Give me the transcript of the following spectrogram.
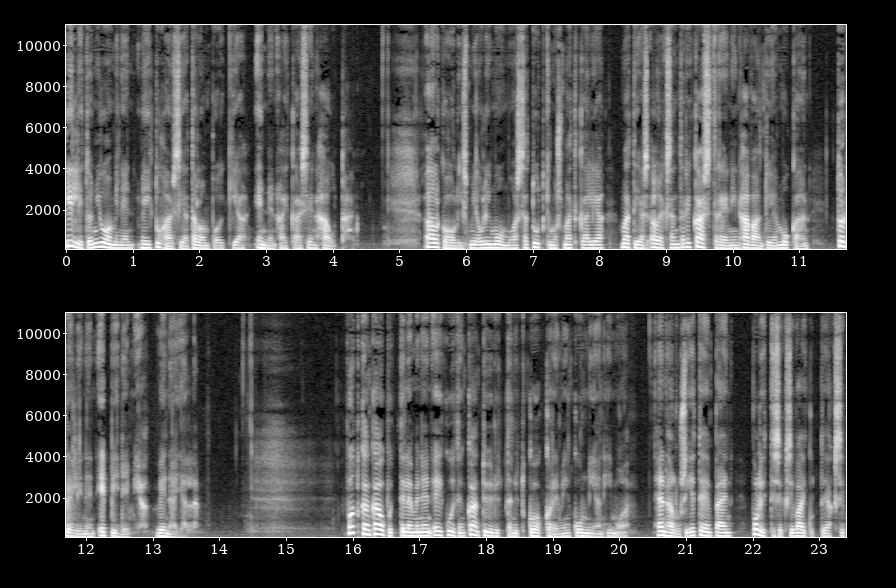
Hillitön juominen vei tuhansia talonpoikia ennenaikaiseen hautaan. Alkoholismi oli muun muassa tutkimusmatkailija Matias Aleksanteri Kastreenin havaintojen mukaan todellinen epidemia Venäjällä. Votkan kauputteleminen ei kuitenkaan tyydyttänyt Kookkorevin kunnianhimoa. Hän halusi eteenpäin poliittiseksi vaikuttajaksi,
